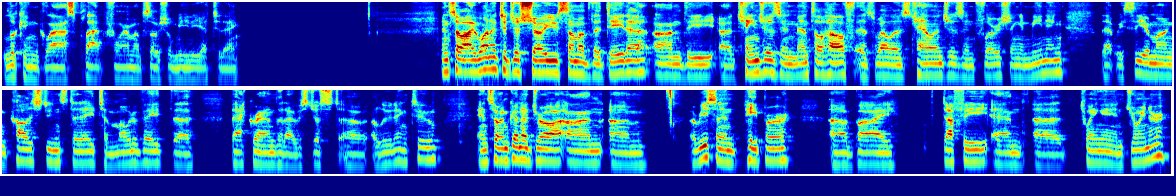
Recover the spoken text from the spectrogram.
looking glass platform of social media today. And so I wanted to just show you some of the data on the uh, changes in mental health as well as challenges in flourishing and meaning that we see among college students today to motivate the background that I was just uh, alluding to. And so I'm going to draw on um, a recent paper uh, by Duffy and uh, Twenge and Joiner,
